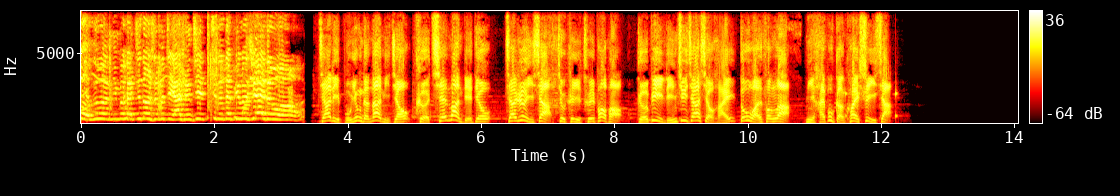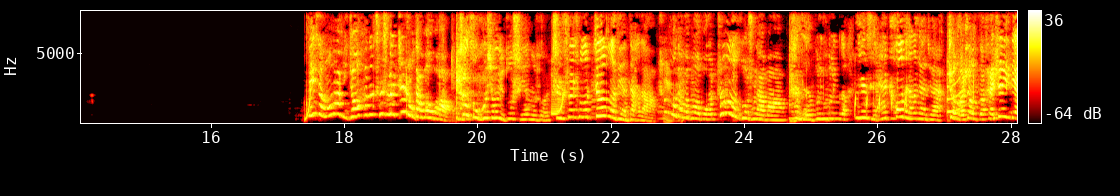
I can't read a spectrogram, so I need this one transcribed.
宝子们，你们还知道什么解压神器？记得在评论区艾特我。家里不用的纳米胶可千万别丢，加热一下就可以吹泡泡。隔壁邻居家小孩都玩疯了，你还不赶快试一下？做实验的时候，只吹出了这么点大的，这么大的泡泡，真的能做出来吗？看起来不灵不灵的，捏起来还超弹的感觉。正好上次还剩一点，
